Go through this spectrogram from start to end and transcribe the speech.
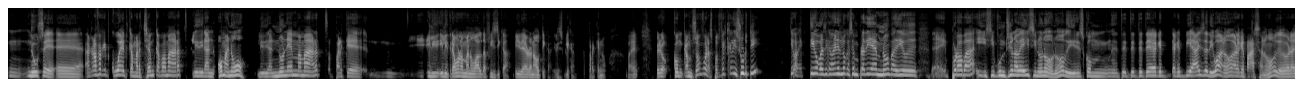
no ho sé, eh, agafa aquest coet que marxem cap a Mart, li diran, home, no, li diran no anem a Mart perquè... I, li, i li treuen el manual de física i d'aeronàutica i li expliquen per què no. Vale? Però com que amb software es pot fer que li surti, tio, aquest tio bàsicament és el que sempre diem, no? Que diu, eh, prova i si funciona bé i si no, no, no? Vull dir, és com, té, té, té aquest, aquest viatge de dir, bueno, a veure què passa, no? A veure,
